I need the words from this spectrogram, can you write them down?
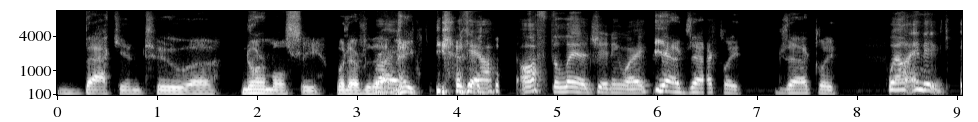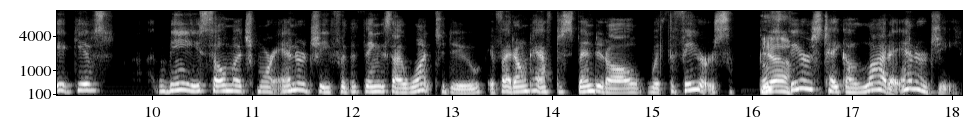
back into uh, normalcy, whatever that Right. may be. Yeah. Off the ledge, anyway. yeah, exactly. Exactly. Well, and it, it gives me so much more energy for the things I want to do if I don't have to spend it all with the fears. Those Yeah. fears take a lot of energy.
